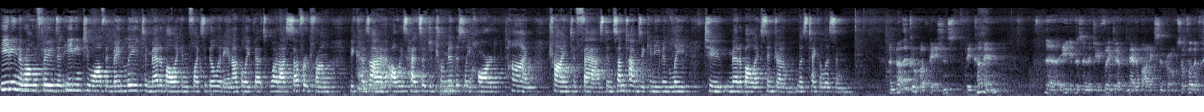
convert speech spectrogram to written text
Eating the wrong foods and eating too often may lead to metabolic inflexibility, and I believe that's what I suffered from because I always had such a tremendously hard time trying to fast, and sometimes it can even lead to metabolic syndrome. Let's take a listen. Another group of patients, they come in, the 80% that you're referring to have metabolic syndrome. So for the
